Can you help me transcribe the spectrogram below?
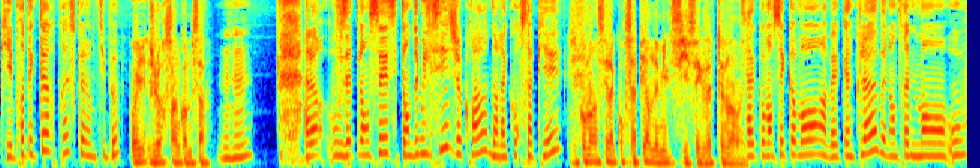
qui est protecteur presque un petit peu. Oui, je le ressens comme ça. Mmh. Alors, vous êtes lancé, c'était en 2006, je crois, dans la course à pied. J'ai commencé la course à pied en 2006, exactement. Ça a commencé comment? Avec un club, un entraînement où?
